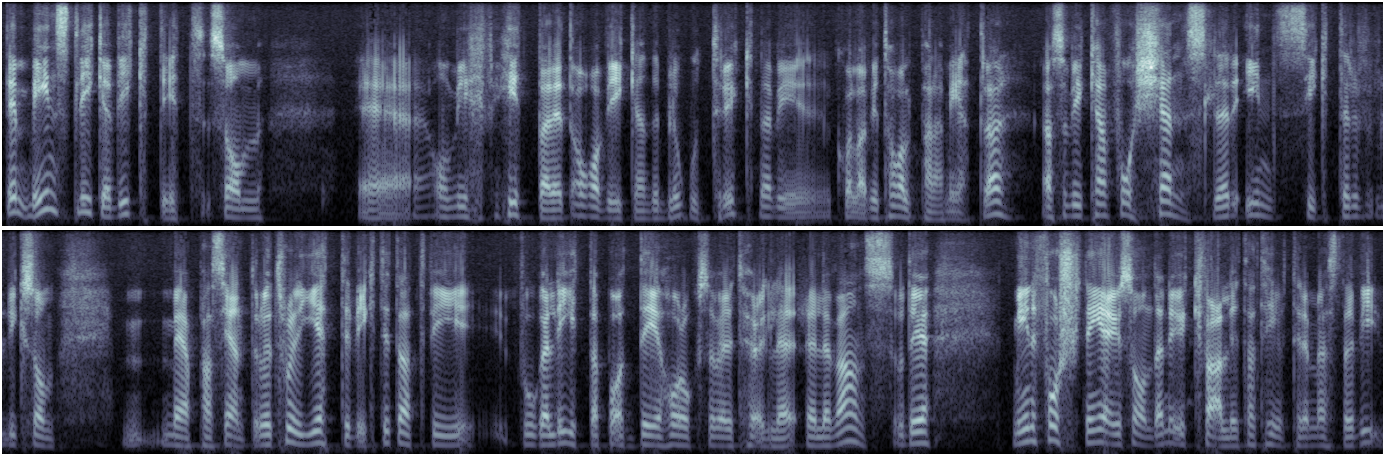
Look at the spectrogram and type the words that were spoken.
det är minst lika viktigt som eh, om vi hittar ett avvikande blodtryck när vi kollar vitalparametrar. Alltså vi kan få känslor, insikter liksom med patienter och jag tror det är jätteviktigt att vi vågar lita på att det har också väldigt hög relevans. Och det, min forskning är ju sån, den är ju kvalitativ till det mesta. Vi,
